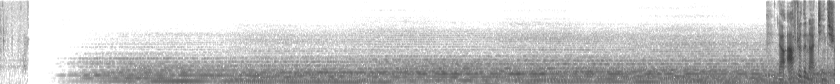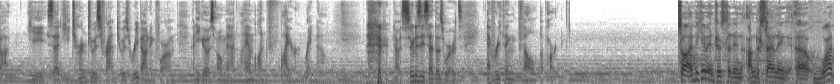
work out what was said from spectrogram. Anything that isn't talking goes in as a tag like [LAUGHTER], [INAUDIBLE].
Now, after the 19th shot, he said he turned to his friend who was rebounding for him and he goes, Oh man, I am on fire right now. [LAUGHS] now, as soon as he said those words, everything fell apart. So I became interested in understanding uh, what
